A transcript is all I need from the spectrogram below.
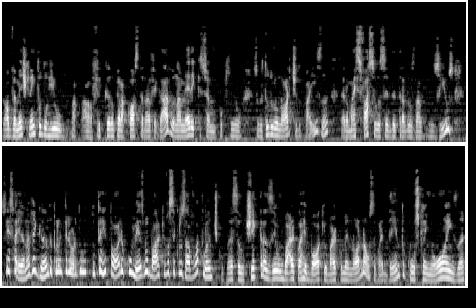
obviamente que nem todo rio africano pela costa é navegável. Na América isso é um pouquinho, sobretudo no norte do país, né? Era mais fácil você entrar nos, nos rios. Você saía navegando pelo interior do, do território com o mesmo barco que você cruzava o Atlântico, né? Você não tinha que trazer um barco a reboque, um barco menor, não. Você vai dentro com os canhões, né?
